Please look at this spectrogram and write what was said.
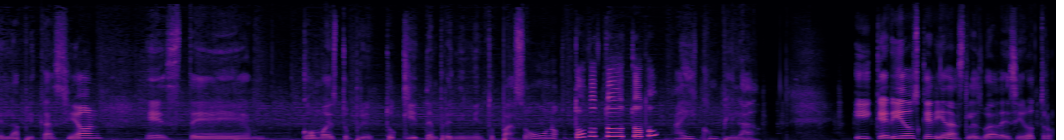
la aplicación, este, cómo es tu, kit de emprendimiento paso uno, todo, todo, todo ahí compilado. Y queridos, queridas, les voy a decir otro,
